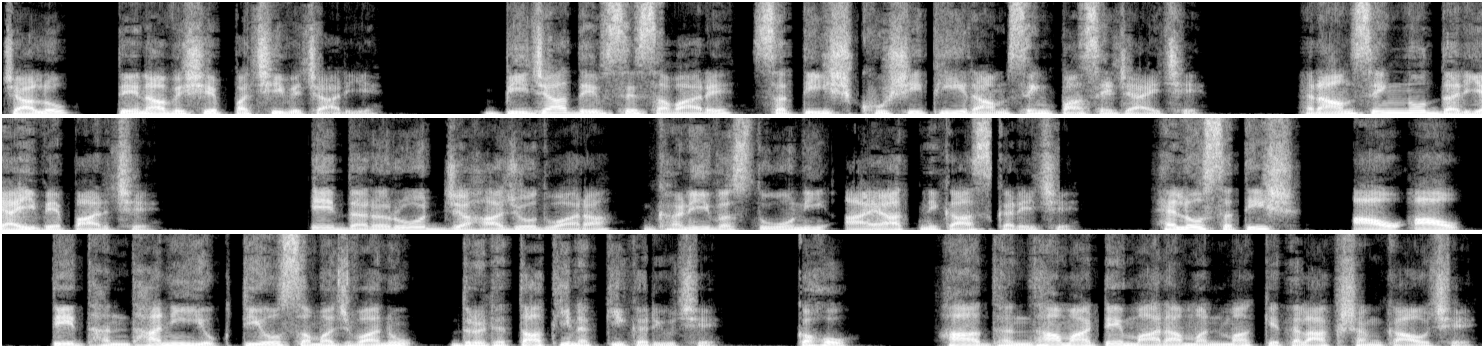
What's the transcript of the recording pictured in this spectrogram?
ચાલો, તેના વિશે પછી વિચારીએ. બીજા દિવસે સવારે સતીશ ખુશીથી રામસિંહ પાસે જાય છે. રામસિંહનો દરિયાઈ વેપાર છે. એ દરરોજ જહાજો દ્વારા ઘણી વસ્તુઓની આયાત નિકાસ કરે છે. હેલો સતીશ, આવ આવ. તે ધંધાની યુક્તિઓ સમજવાનું દૃઢતાથી નક્કી કર્યું છે. કહો, હા, ધંધા માટે મારા મનમાં કેટલાક શંકાઓ છે.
